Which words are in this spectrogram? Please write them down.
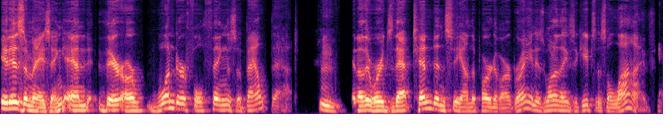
It is amazing. And there are wonderful things about that. Mm. In other words, that tendency on the part of our brain is one of the things that keeps us alive. Yeah,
